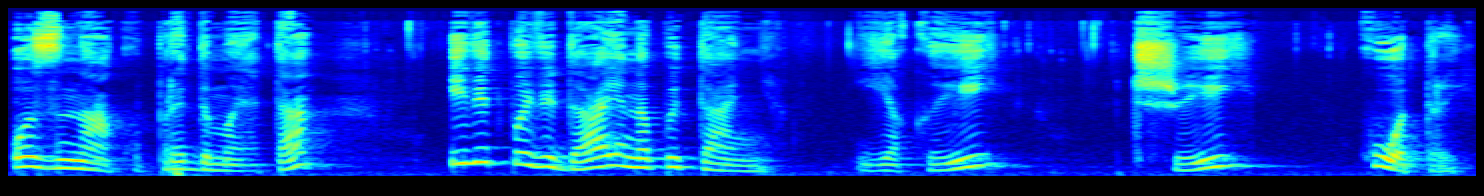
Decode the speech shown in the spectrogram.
ознаку предмета і відповідає на питання який, чий, котрий.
